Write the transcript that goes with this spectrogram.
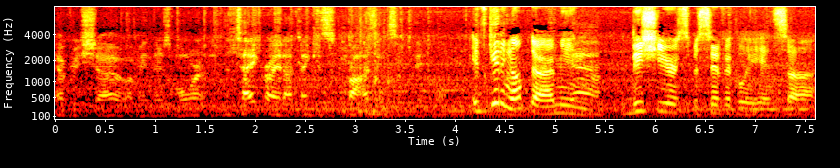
every show. I mean, there's more. The take rate I think is surprising some people. It's getting up there. I mean, Yeah. this year specifically, it's uh,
